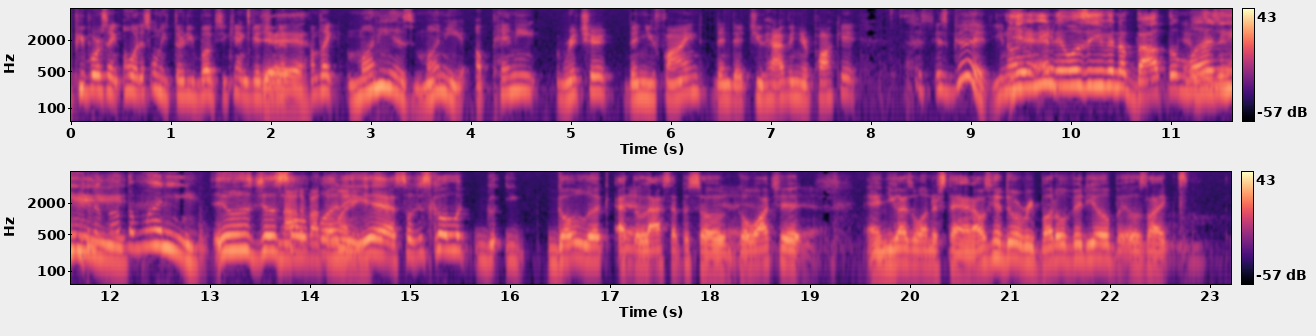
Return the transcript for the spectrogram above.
people are saying, "Oh, that's only thirty bucks. You can't get you." Yeah, nothing." yeah. I'm like, money is money. A penny richer than you find than that you have in your pocket is, is good. You know yeah, what I mean? and it wasn't even about the It money. wasn't even about the money. it was just not so about the funny. money. Yeah, so just go look. Go, go look at the last episode. Yeah, go yeah, watch it, yeah. and you guys will understand. I was gonna do a rebuttal video, but it was like,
